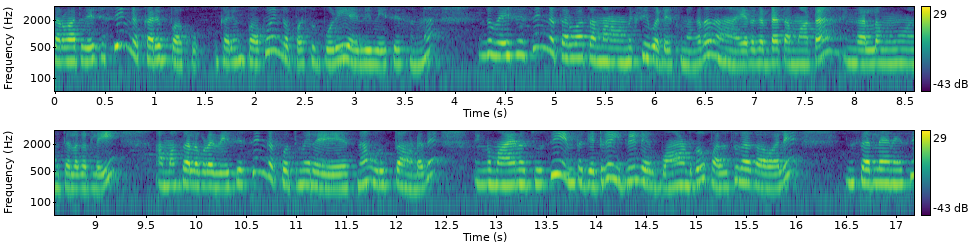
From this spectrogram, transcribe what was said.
తర్వాత వేసేసి ఇంకా కరింపాకు కరింపాకు ఇంకా పసుపు పొడి అవి వేసేసున్నా. ఇంకా వేసేసి ఇంకా తర్వాత మనం మిక్సీ పట్టేసుకున్నాం కదా ఎర్రగడ్డ టమాటా ఇంకా అల్లము తెల్లగడ్డలు ఆ మసాలా కూడా వేసేసి ఇంకా కొత్తిమీర వేసిన ఉడుకుతూ ఉండదు ఇంకా మా ఆయన చూసి ఇంత గట్టిగా ఇడ్లీ లేక బాగుండదు పలచగా కావాలి. ఇంక సర్లే అనేసి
